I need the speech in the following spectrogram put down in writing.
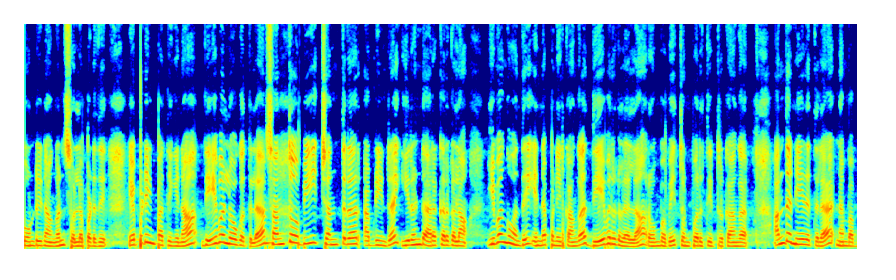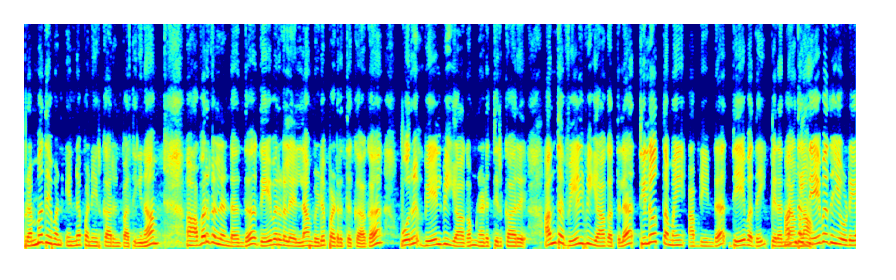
தோன்றினாங்கன்னு சொல்லப்படுது. எப்படின்னு பார்த்தீங்கன்னா தேவலோகத்தில் சந்தோபி சந்திரர் அப்படின்ற இரண்டு அரக்கர்களாம் இவங்க வந்து என்ன பண்ணியிருக்காங்க தேவர்களெல்லாம் ரொம்பவே துன்புறுத்திட்டு இருக்காங்க அந்த நேரத்தில் நம்ம பிரம்மதேவன் என்ன பண்ணியிருக்காருன்னு பார்த்தீங்கன்னா அவர்களிடந்து தேவர்களை எல்லாம் விடுபடுறதுக்காக ஒரு வேள்வி யாகம் நடத்தியிருக்காரு அந்த வேள்வி யாகத்தில் திலோத்தமை அப்படின்ற தேவதை பிறந்தாங்க அந்த தேவதையுடைய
